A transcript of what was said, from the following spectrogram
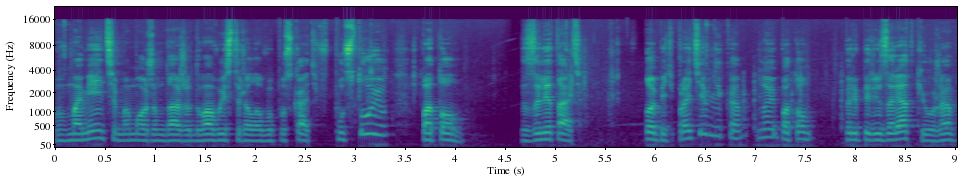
в моменте мы можем даже два выстрела выпускать впустую, потом залетать, топить противника, ну и потом при перезарядке уже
